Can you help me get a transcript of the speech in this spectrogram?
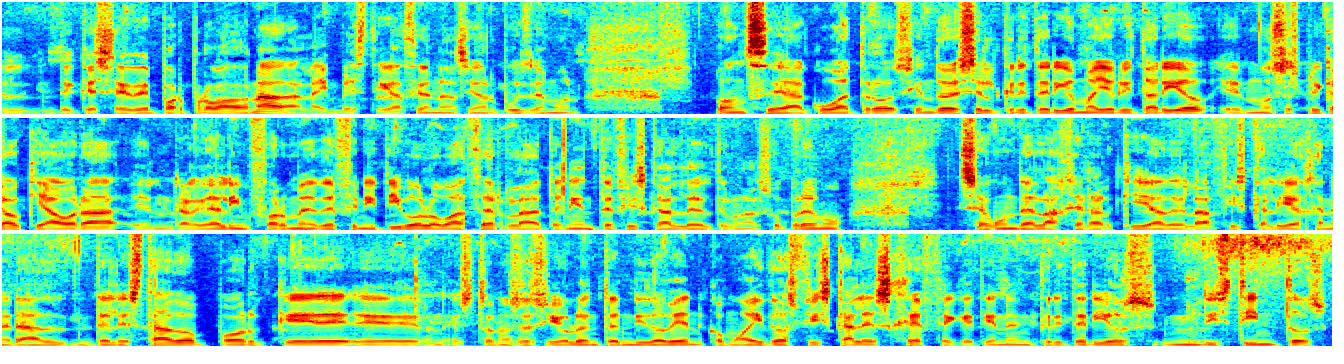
de que se dé por probado nada, la investigación al señor Puigdemont, 11 a 4, siendo ese el criterio mayoritario, hemos explicado que ahora en realidad el informe definitivo lo va a hacer la teniente fiscal del Tribunal Supremo, según de la jerarquía de la Fiscalía General del Estado, porque, eh, esto no sé si yo lo he entendido bien, como hay dos fiscales jefe que tienen criterios distintos,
